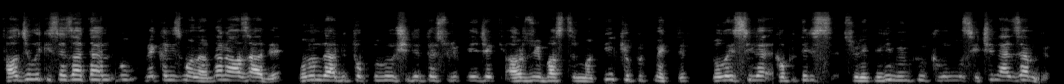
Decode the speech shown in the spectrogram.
Falcılık ise zaten bu mekanizmalardan azade. Onun derdi topluluğu şiddete sürükleyecek arzuyu bastırmak değil, köpürtmektir. Dolayısıyla kapitalist sürekliliği mümkün kılınması için elzemdir.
